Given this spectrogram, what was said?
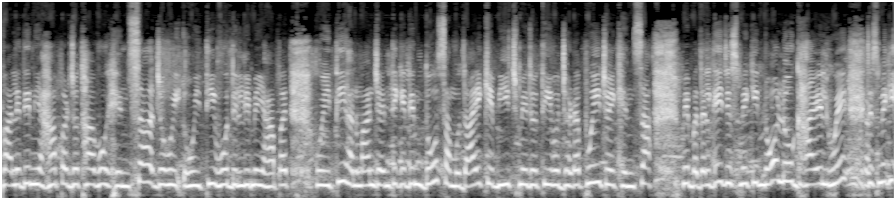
वाले दिन यहाँ पर जो था वो हिंसा जो हुई हुई थी वो दिल्ली में यहाँ पर हुई थी। हनुमान जयंती के दिन दो समुदाय के बीच में जो थी वो झड़प हुई, जो एक हिंसा में बदल गई, जिसमें कि नौ लोग घायल हुए, जिसमें कि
